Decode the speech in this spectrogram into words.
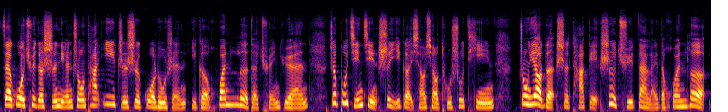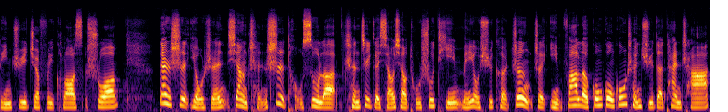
在过去的十年中，他一直是过路人一个欢乐的泉源。这不仅仅是一个小小图书亭，重要的是他给社区带来的欢乐。邻居 Jeffrey Claus 说。但是有人向城市投诉了，称这个小小图书亭没有许可证，这引发了公共工程局的探查。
